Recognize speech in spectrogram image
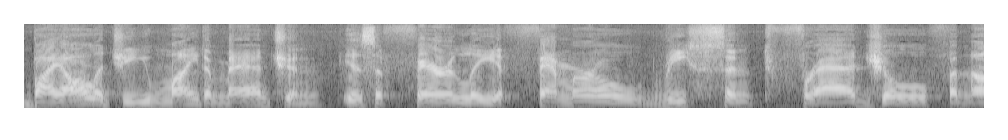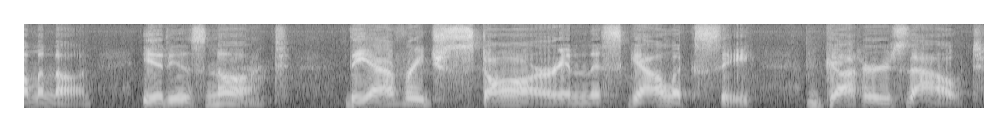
biology, you might imagine, is a fairly ephemeral, recent, fragile phenomenon. It is not. The average star in this galaxy gutters out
